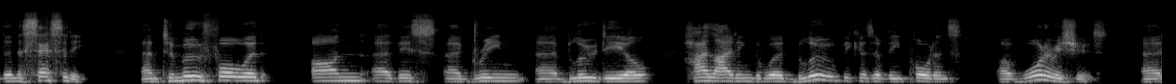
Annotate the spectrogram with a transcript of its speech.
the necessity um, to move forward on uh, this uh, green uh, blue deal, highlighting the word blue because of the importance of water issues uh,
